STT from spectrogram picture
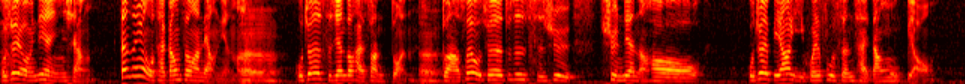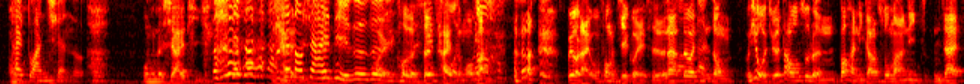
我觉得有一定的影响。但是因为我才刚生完两年嘛，嗯、我觉得时间都还算短，嗯、对啊，所以我觉得就是持续训练，然后我觉得不要以恢复身材当目标，太短浅了。哦、我们的下一题，直接到下一题是不是？怀孕后的身材怎么办？又 来无缝接轨一次。那这位听众，而且我觉得大多数人，包含你刚刚说嘛，你你在。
